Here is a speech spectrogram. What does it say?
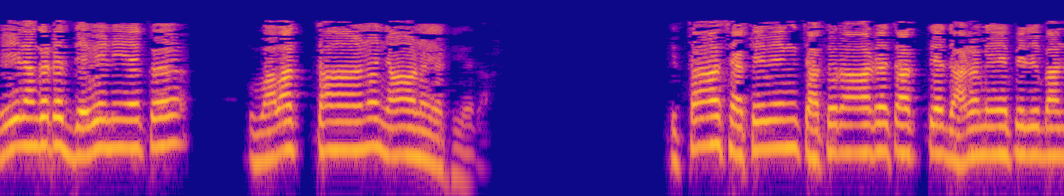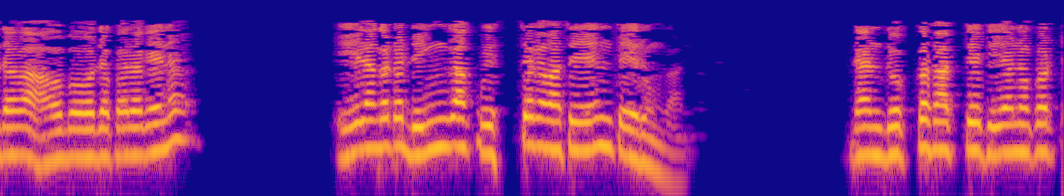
ඊළඟට දෙවෙනි එක වවත්තාන ඥානය කියලා. ඊතා සැකෙවෙන් චතුරාර්ය සත්‍ය ධර්මයේ පිළිබඳව අවබෝධ කරගෙන ඊළඟට ඩිංගක් විස්තර වශයෙන් තේරුම් ගන්න. දැන් දුක්ඛ සත්‍ය කියනකොට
